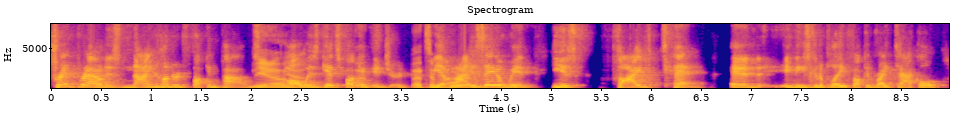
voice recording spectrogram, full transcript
Trent Brown is 900 fucking pounds. Yeah. Always gets fucking That's- injured. that's we have. Isaiah Wynn. He is 5'10 and, and he's going to play fucking right tackle.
